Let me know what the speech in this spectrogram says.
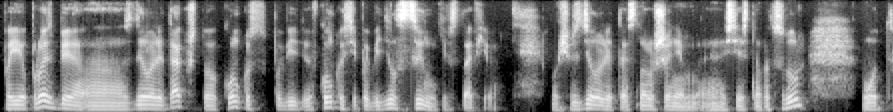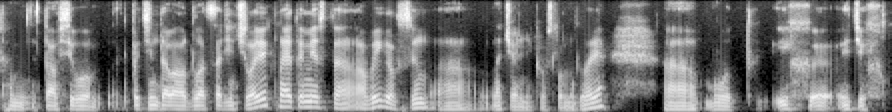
по ее просьбе просьбе э, сделали так, что конкурс победил, в конкурсе победил сын Евстафьева. В общем, сделали это с нарушением, э, естественно, процедур. Вот, там всего претендовало 21 человек на это место, а выиграл сын э, начальника, условно говоря. Вот, их, этих ну,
